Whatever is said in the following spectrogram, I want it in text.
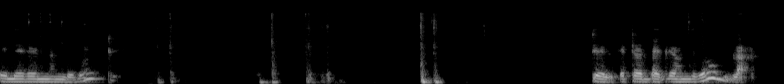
লেয়ারের নাম দেব। টেল, এটার ব্যাকগ্রাউন্ড দেব black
